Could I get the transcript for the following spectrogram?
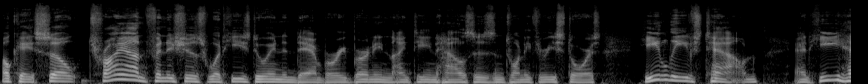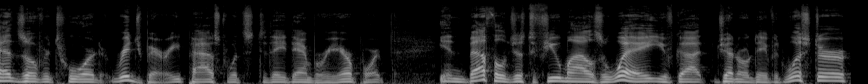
Okay, so Tryon finishes what he's doing in Danbury, burning 19 houses and 23 stores. He leaves town and he heads over toward Ridgebury, past what's today Danbury Airport. In Bethel, just a few miles away, you've got General David Wooster,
